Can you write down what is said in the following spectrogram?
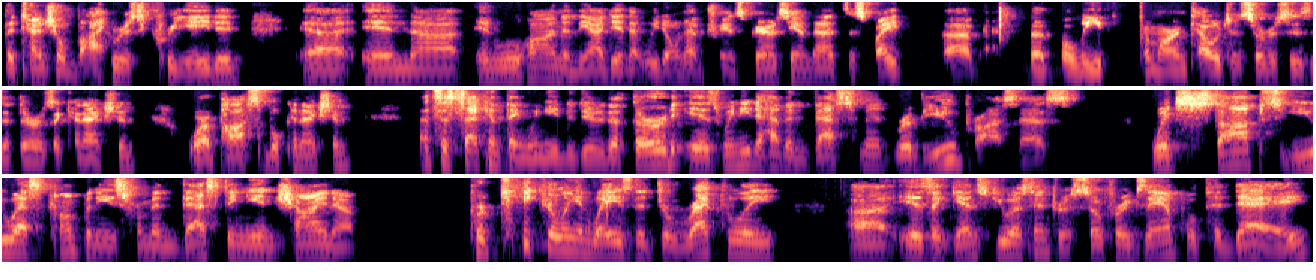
potential virus created uh, in uh, in Wuhan, and the idea that we don't have transparency on that, despite uh, the belief from our intelligence services that there is a connection or a possible connection. That's the second thing we need to do. The third is we need to have investment review process, which stops U.S. companies from investing in China, particularly in ways that directly uh, is against U.S. interests. So, for example, today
